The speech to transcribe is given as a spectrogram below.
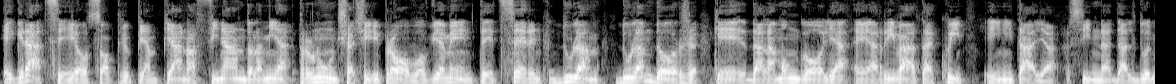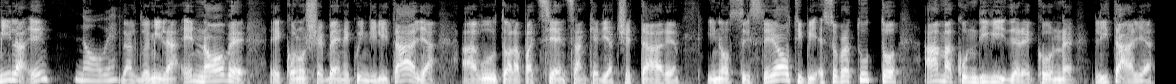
E grazie, io so proprio pian piano affinando la mia pronuncia, ci riprovo ovviamente, Tseren Dulam, Dulam Dorj, che dalla Mongolia è arrivata qui in Italia sin dal 2000 e... 9. Dal 2009 e conosce bene quindi l'Italia, ha avuto la pazienza anche di accettare i nostri stereotipi e soprattutto ama condividere con l'Italia,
